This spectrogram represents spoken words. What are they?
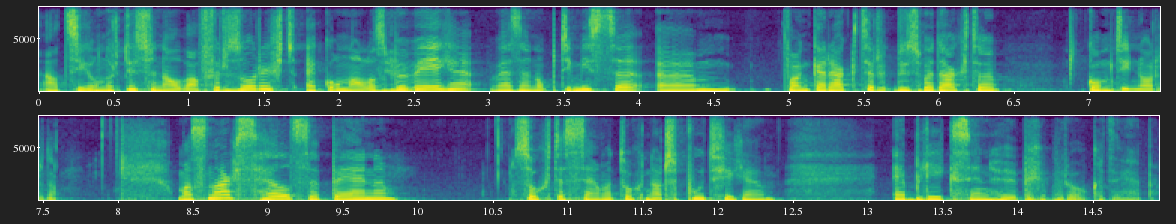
had zich ondertussen al wat verzorgd. Hij kon alles bewegen. Wij zijn optimisten ehm, van karakter, dus we dachten, komt in orde. Maar s'nachts helse pijnen. S ochtends zijn we toch naar spoed gegaan. Hij bleek zijn heup gebroken te hebben.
